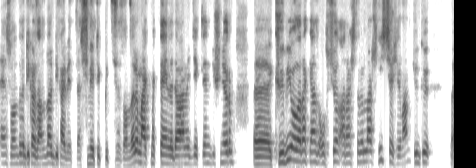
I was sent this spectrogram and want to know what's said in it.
En sonunda da bir kazandılar bir kaybettiler. Simetrik bitti sezonları. Mike McDaniel ile devam edeceklerini düşünüyorum. Ee, QB olarak yalnız opsiyon araştırırlar hiç şaşırmam. Çünkü e,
